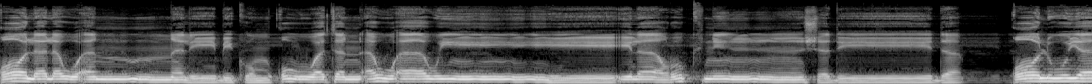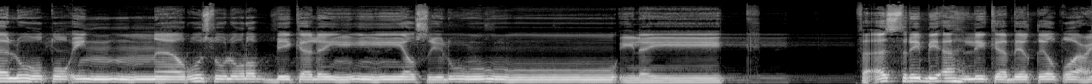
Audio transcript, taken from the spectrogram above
قال لو أن لي بكم قوة أو آوي إلى ركن شديد. قالوا يا لوط إنا رسل ربك لن يصلوا إليك. فأسر بأهلك بقطع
